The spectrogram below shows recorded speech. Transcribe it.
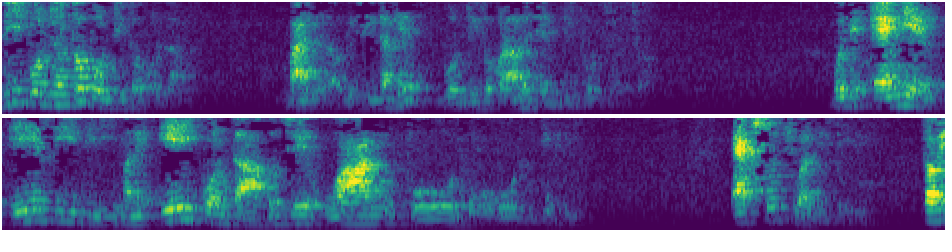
ডি পর্যন্ত বর্ধিত করলাম বাড়িয়ে দাও। বিসিটাকে বর্ধিত করা হয়েছে ডি পর্যন্ত। বলছে অ্যাঙ্গেল এসিডি মানে এই কোণটা হচ্ছে ওয়ান ফোর ফোর ডিগ্রি একশো চুয়াল্লিশ ডিগ্রি তবে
